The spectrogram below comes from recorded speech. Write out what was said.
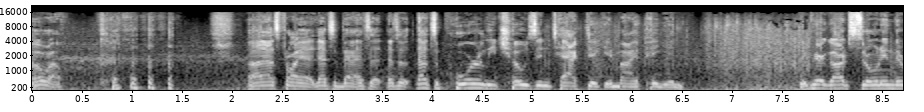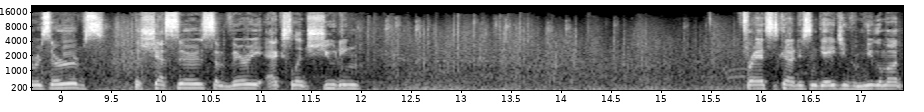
Oh, oh well. uh, that's probably a, that's a bad that's a that's a that's a poorly chosen tactic in my opinion. The Imperial Guard's thrown in their reserves. The Chasseurs, some very excellent shooting. France is kind of disengaging from Hougoumont.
